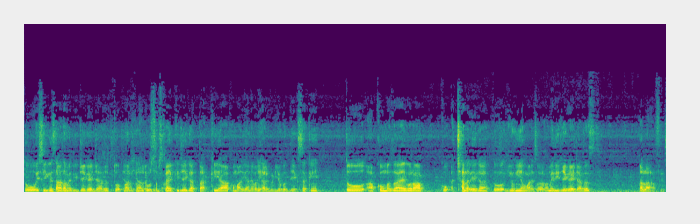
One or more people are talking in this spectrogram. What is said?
तो इसी के साथ हमें दीजिएगा इजाज़त तो अपना ख्याल ज़रूर सब्सक्राइब कीजिएगा ताकि आप हमारी आने वाली हर वीडियो को देख सकें तो आपको मज़ा आएगा और आपको अच्छा लगेगा तो यूँ ही हमारे साथ हमें दीजिएगा इजाज़त अल्लाह हाफिज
